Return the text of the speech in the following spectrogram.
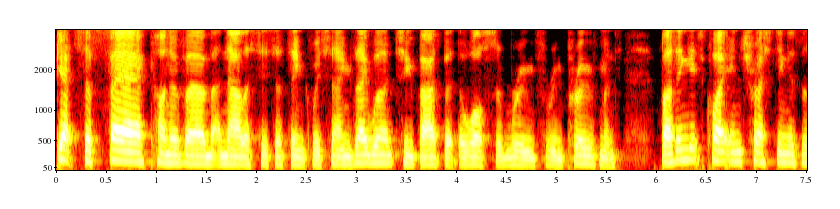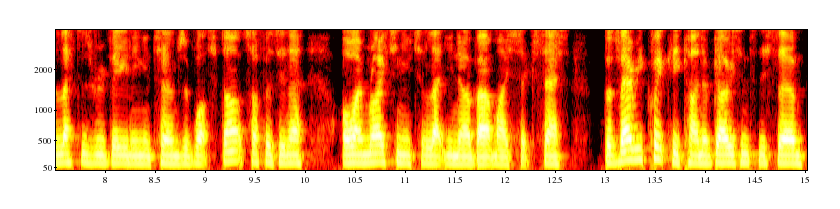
gets a fair kind of um, analysis, I think, with saying they weren't too bad, but there was some room for improvement. But I think it's quite interesting as the letter's revealing in terms of what starts off as in a, oh, I'm writing you to let you know about my success, but very quickly kind of goes into this um,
